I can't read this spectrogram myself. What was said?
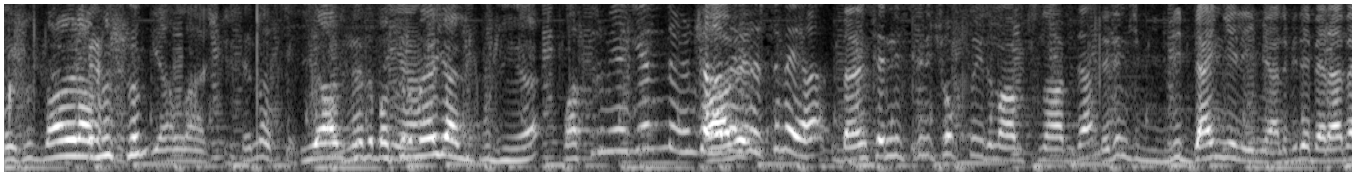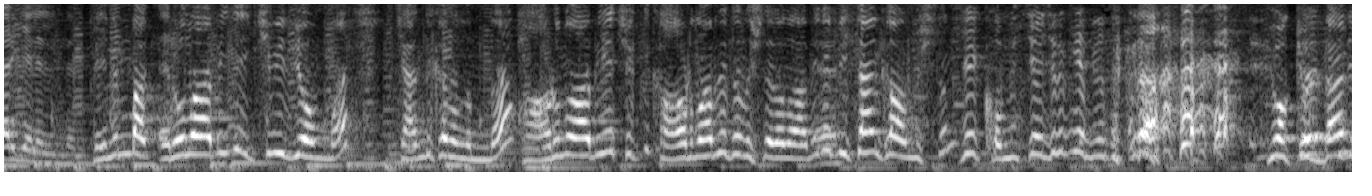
Hoş bulduk. Ne haber abi nasılsın? Ya Allah'a şükür. Sen nasılsın? İyi abi seni Nasılsın batırmaya geldik bugün ya. Batırmaya geldin de önce Abi- haber versene ya. Ben senin ismini çok duydum abi Tuna abiden. Dedim ki bir ben geleyim yani bir de beraber gelelim dedim. Benim bak Erol abiyle iki videom var. Kendi kanalımda. Harun abiye çıktık. Harun abiyle tanıştı Erol abiyle. Bir sen kalmıştın. Şey komisyonculuk yapıyorsun kral. Yok yok ben.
